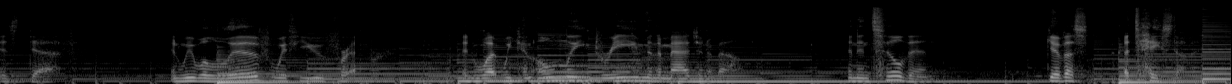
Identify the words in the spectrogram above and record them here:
is death. and we will live with you forever in what we can only dream and imagine about. And until then, give us a taste of it.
